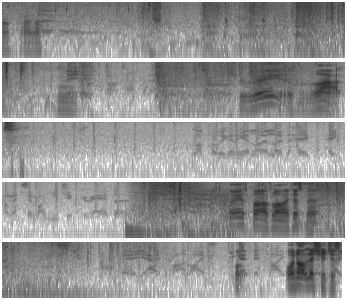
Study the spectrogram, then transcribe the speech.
Oh, fair enough. Part of life, isn't it? yeah, it's part of life. You Well- Well, not literally just,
